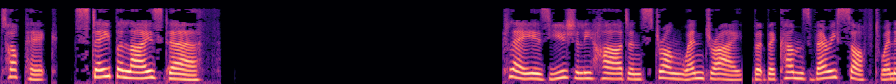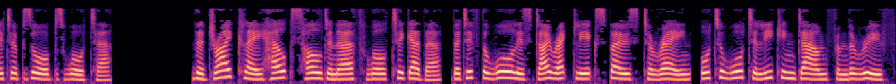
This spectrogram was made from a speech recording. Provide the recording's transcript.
Topic: Stabilized earth. Clay is usually hard and strong when dry, but becomes very soft when it absorbs water. The dry clay helps hold an earth wall together, but if the wall is directly exposed to rain, or to water leaking down from the roof,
